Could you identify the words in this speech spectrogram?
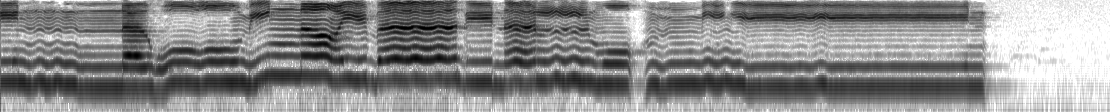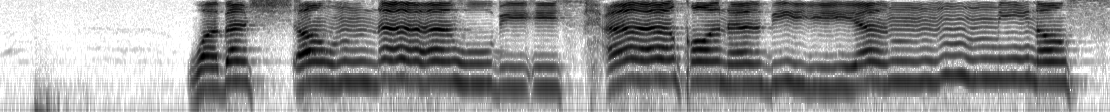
إنه من عبادنا المؤمنين. وبشرناه بإسحاق نبيا من الصالحين.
